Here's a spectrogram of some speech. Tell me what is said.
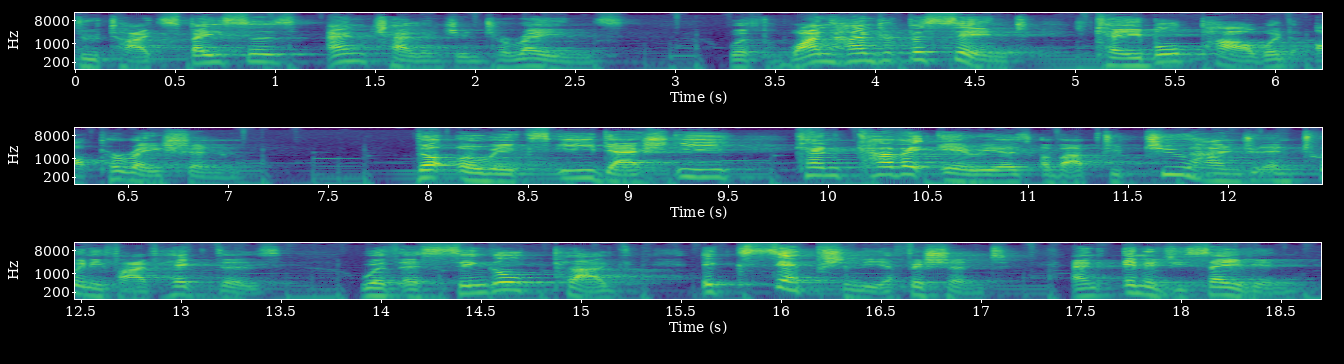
through tight spaces and challenging terrains, with 100% cable-powered operation. The OXE-E can cover areas of up to 225 hectares with a single plug exceptionally efficient and energy saving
